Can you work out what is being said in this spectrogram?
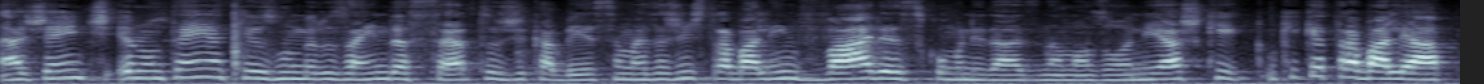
a gente, eu não tenho aqui os números ainda certos de cabeça, mas a gente trabalha em várias comunidades na Amazônia e acho que o que é trabalhar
